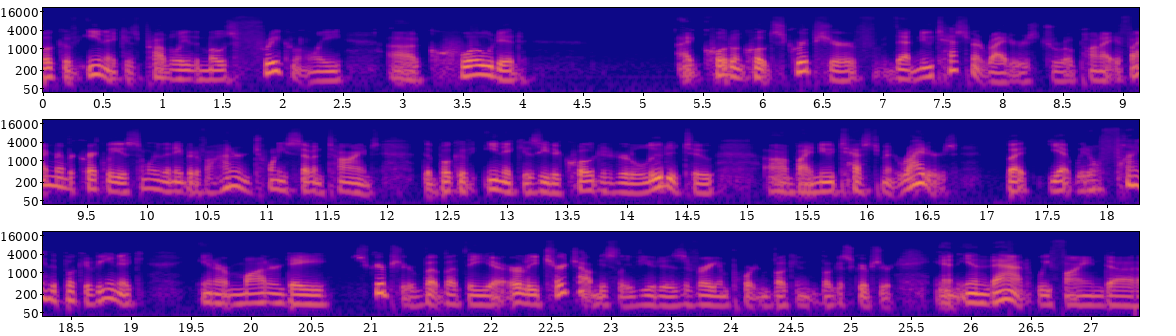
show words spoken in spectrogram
Book of Enoch is probably the most frequently uh, quoted quote unquote scripture that New Testament writers drew upon. If I remember correctly, is somewhere in the neighborhood of 127 times the book of Enoch is either quoted or alluded to uh, by New Testament writers. But yet we don't find the book of Enoch in our modern day scripture. But but the uh, early church obviously viewed it as a very important book and book of scripture, and in that we find. Uh,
